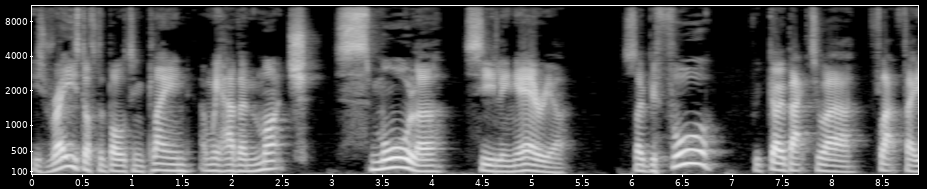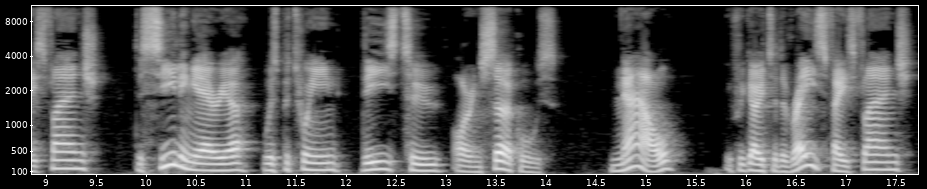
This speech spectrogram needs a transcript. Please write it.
is raised off the bolting plane and we have a much smaller sealing area. So before we go back to our flat face flange, the sealing area was between these two orange circles. Now, if we go to the raised face flange,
